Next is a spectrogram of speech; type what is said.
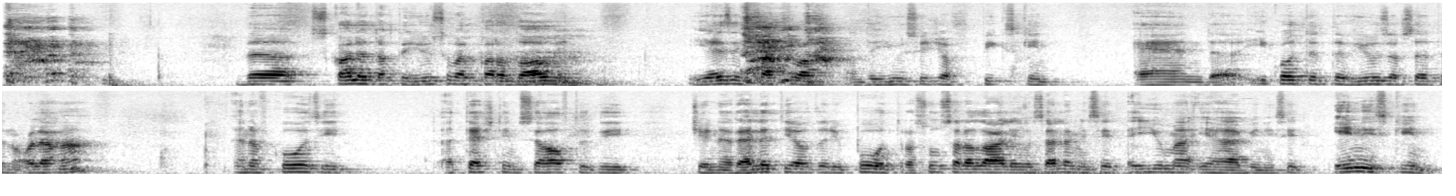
the scholar Dr. Yusuf Al-Qaradawi, he has a fatwa on the usage of pig skin and uh, he quoted the views of certain ulama and of course he attached himself to the generality of the report. Rasul wasallam he said, "Ayyuma ihabin." He said, "Any skin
